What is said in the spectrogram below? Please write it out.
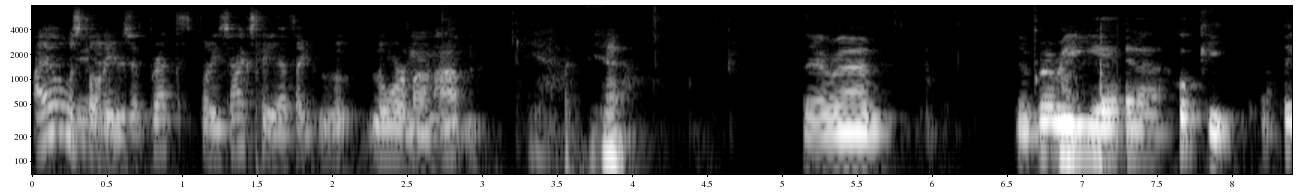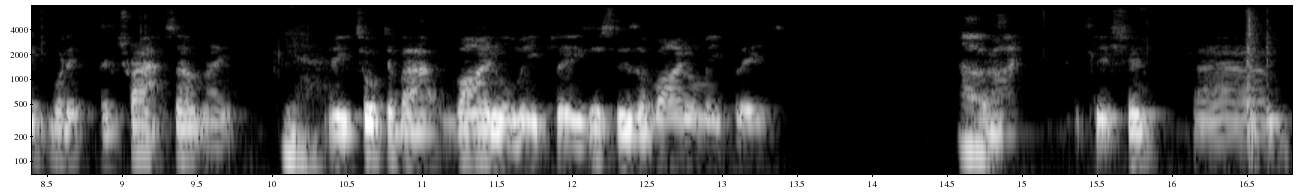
I always thought he was a Brit, but he's actually, I think, l- lower Manhattan. yeah. Yeah. They're um, they're very uh, hooky. I think what it, the tracks, aren't they? Yeah. He talked about vinyl me please. This is a vinyl me please All right. edition. Um,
